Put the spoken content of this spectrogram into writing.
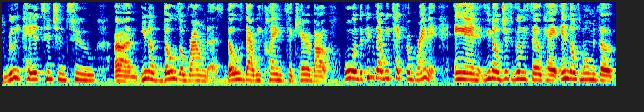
really pay attention to um, you know those around us those that we claim to care about or the people that we take for granted. And, you know, just really say, okay, in those moments of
